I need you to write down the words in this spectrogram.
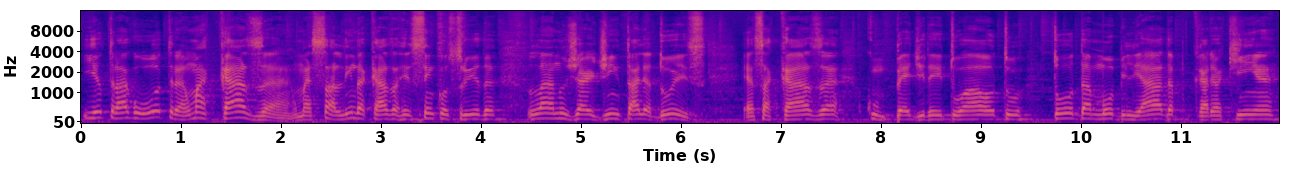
E eu trago outra, uma casa, uma essa linda casa recém-construída lá no Jardim Itália 2. Essa casa com pé direito alto, toda mobiliada, carioquinha,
